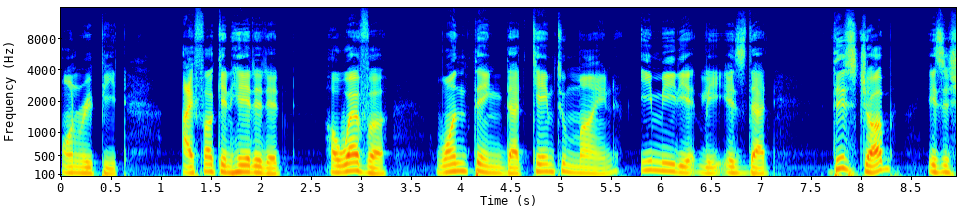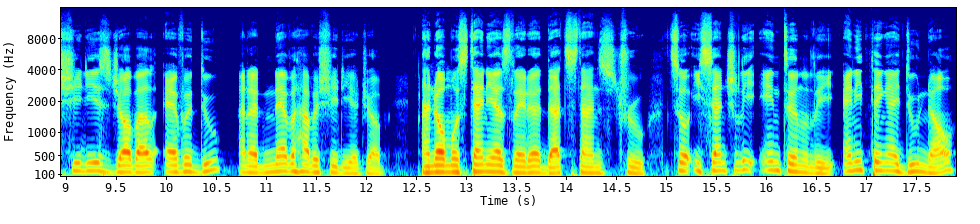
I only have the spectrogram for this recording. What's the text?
on repeat. I fucking hated it. However, one thing that came to mind immediately is that this job is the shittiest job I'll ever do, and I'd never have a shittier job. And almost 10 years later, that stands true. So essentially, internally, anything I do now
